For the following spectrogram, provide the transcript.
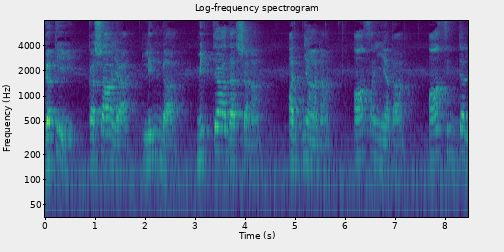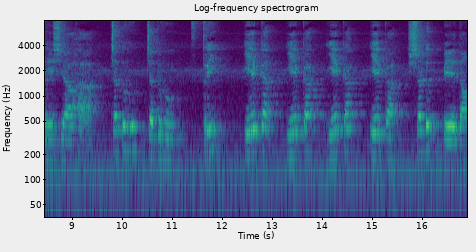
ಗತಿ, ಕಷಾಯ, ಲಿಂಗ, ಮಿಥ್ಯಾದರ್ಶನ, ಅಜ್ಞಾನ, ಆಸಂಯತ ಆಸಿದ್ಧಲೇಶ್ಯಾ ಚತು ಚತು, ಸ್ತ್ರೀ, ಏಕ ಏಕ ಏಕ ಏಕ, ಷಡ್ ಭೇದಾ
